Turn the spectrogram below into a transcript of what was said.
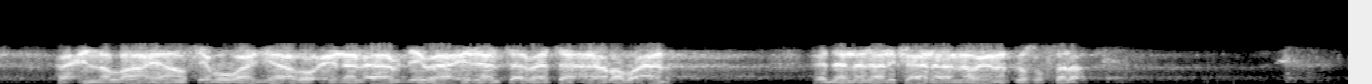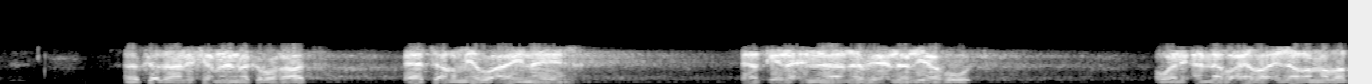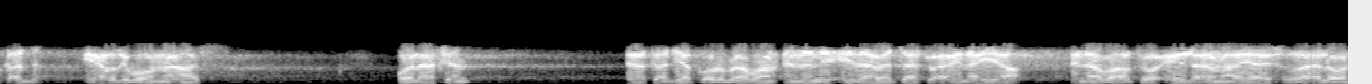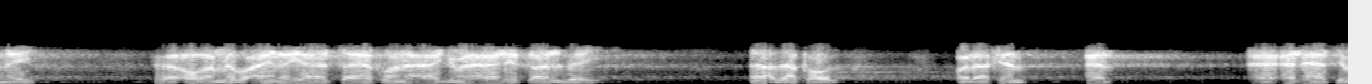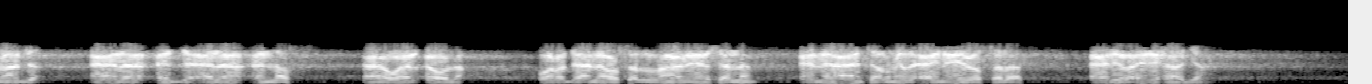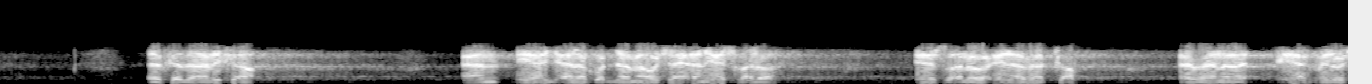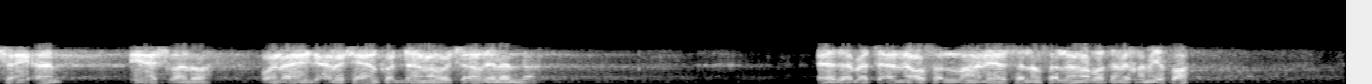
فإن الله ينصب وجهه إلى العبد فإذا التفت أعرض عنه. فدل ذلك على أنه ينقص الصلاة. كذلك من المكروهات تغمض عينيه. قيل إن هذا فعل اليهود. ولأنه أيضا إذا غمض قد يغلبه النعاس ولكن قد يقول بعضهم إنني إذا فتحت عيني نظرت إلى ما يشغلني فأغمض عيني حتى يكون أجمع لقلبي. هذا قول ولكن الاعتماد على على النص هو الأولى. ورد عنه صلى الله عليه وسلم أنها أن تغمض عينيه بالصلاة لغير حاجة. كذلك أن يجعل قدامه شيئا يشغله يشغله إذا فكر. فلا يحمل شيئا يشغله ولا يجعل شيئا قدامه شاغلا له. ثبت أنه صلى الله عليه وسلم صلى مرة بخميصة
